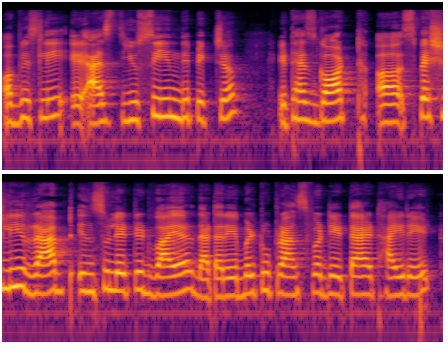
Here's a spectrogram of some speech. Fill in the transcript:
Obviously, eh, as you see in the picture, it has got a specially wrapped insulated wire that are able to transfer data at high rate.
